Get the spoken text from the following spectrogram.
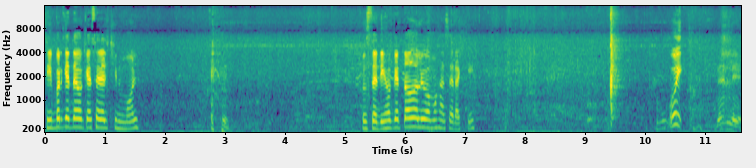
Sí, porque tengo que hacer el chirmol. Usted dijo que todo lo íbamos a hacer aquí. Uy, Denle.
